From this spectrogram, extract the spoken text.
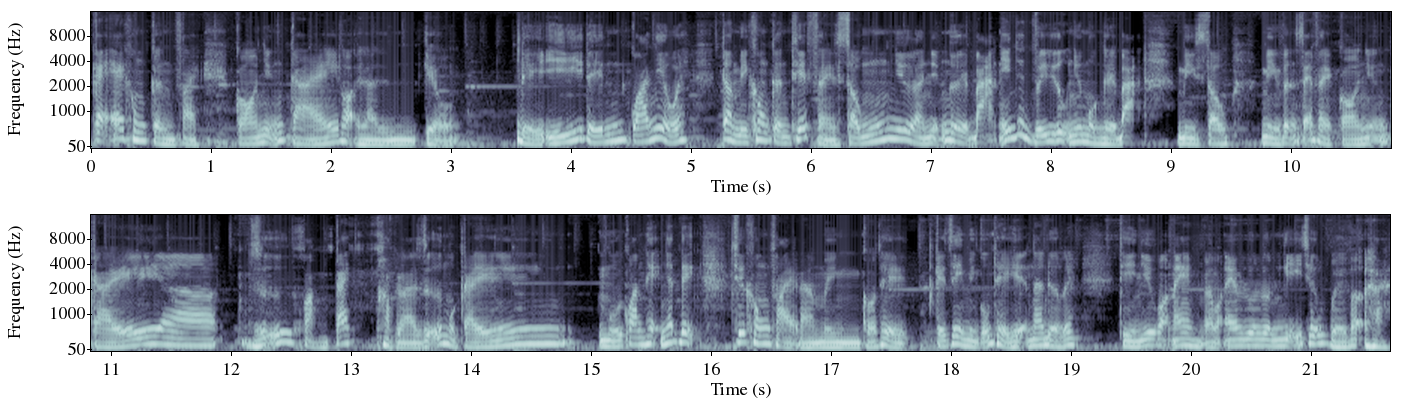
kẽ không cần phải có những cái gọi là kiểu để ý đến quá nhiều ấy. Tức là mình không cần thiết phải sống như là những người bạn. Ít nhất ví dụ như một người bạn mình sống mình vẫn sẽ phải có những cái uh, giữ khoảng cách hoặc là giữ một cái mối quan hệ nhất định chứ không phải là mình có thể cái gì mình cũng thể hiện ra được ấy. Thì như bọn em và bọn em luôn luôn nghĩ trước với vợ là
